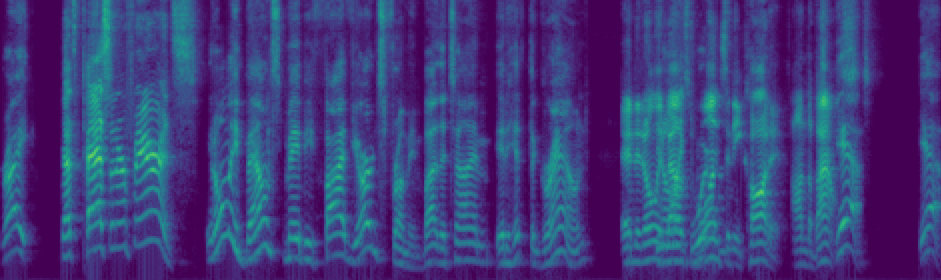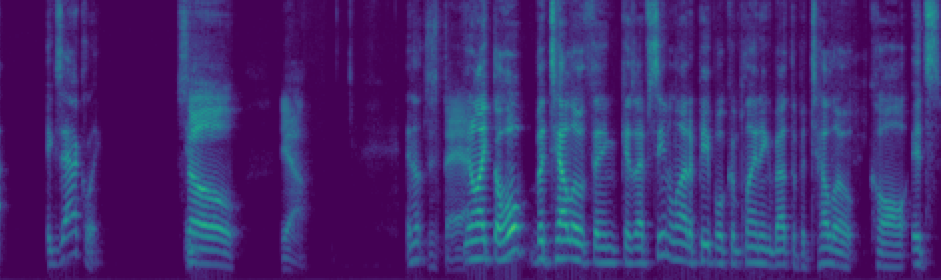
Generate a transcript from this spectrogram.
right. That's pass interference. It only bounced maybe five yards from him by the time it hit the ground. And it only You know, bounced where- once and he caught it on the bounce. Yeah. Yeah, exactly. So, yeah. And Just bad. You know, like the whole Botelho thing, because I've seen a lot of people complaining about the Botelho call. It's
